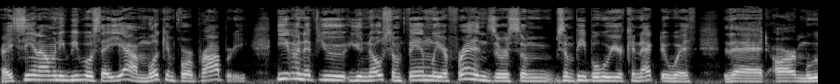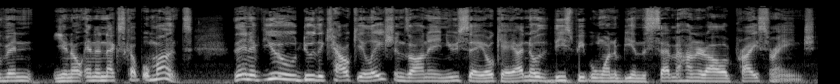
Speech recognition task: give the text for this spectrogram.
Right? Seeing how many people say, yeah, I'm looking for a property. Even if you, you know, some family or friends or some, some people who you're connected with that are moving, you know, in the next couple months. Then if you do the calculations on it and you say, okay, I know that these people want to be in the $700 price range.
